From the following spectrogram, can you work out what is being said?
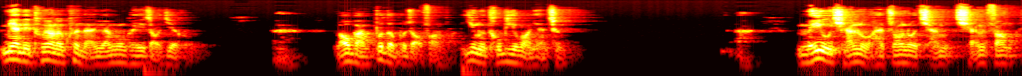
面对同样的困难，员工可以找借口，啊，老板不得不找方法，硬着头皮往前撑。没有前路，还装着前前方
